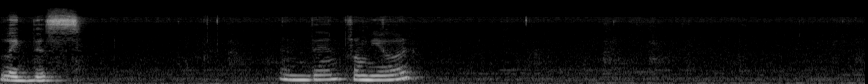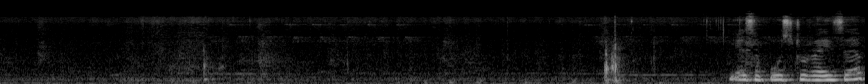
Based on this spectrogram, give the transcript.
like this and then from here you are supposed to rise up.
